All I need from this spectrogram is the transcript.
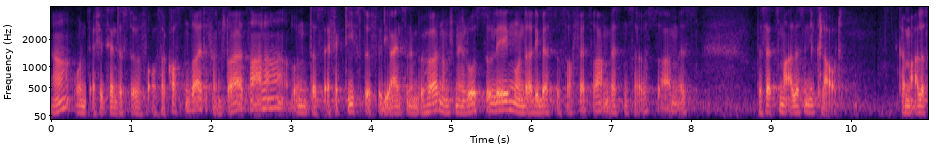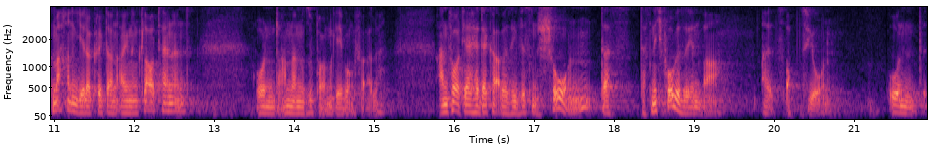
ja, und das effizienteste aus der Kostenseite für den Steuerzahler und das effektivste für die einzelnen Behörden, um schnell loszulegen und da die beste Software zu haben, besten Service zu haben, ist, das setzen wir alles in die Cloud. Können wir alles machen, jeder kriegt da einen eigenen Cloud-Tenant und haben dann eine super Umgebung für alle. Antwort, ja, Herr Decker, aber Sie wissen schon, dass das nicht vorgesehen war als Option. Und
